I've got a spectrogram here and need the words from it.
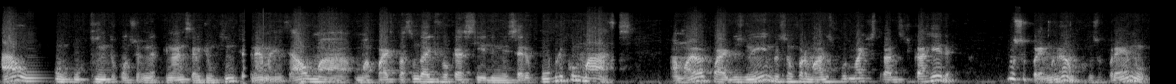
há o, o quinto, que não é necessariamente um quinto, né, mas há uma, uma participação da advocacia e do Ministério Público, mas a maior parte dos membros são formados por magistrados de carreira. No Supremo, não. No Supremo,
